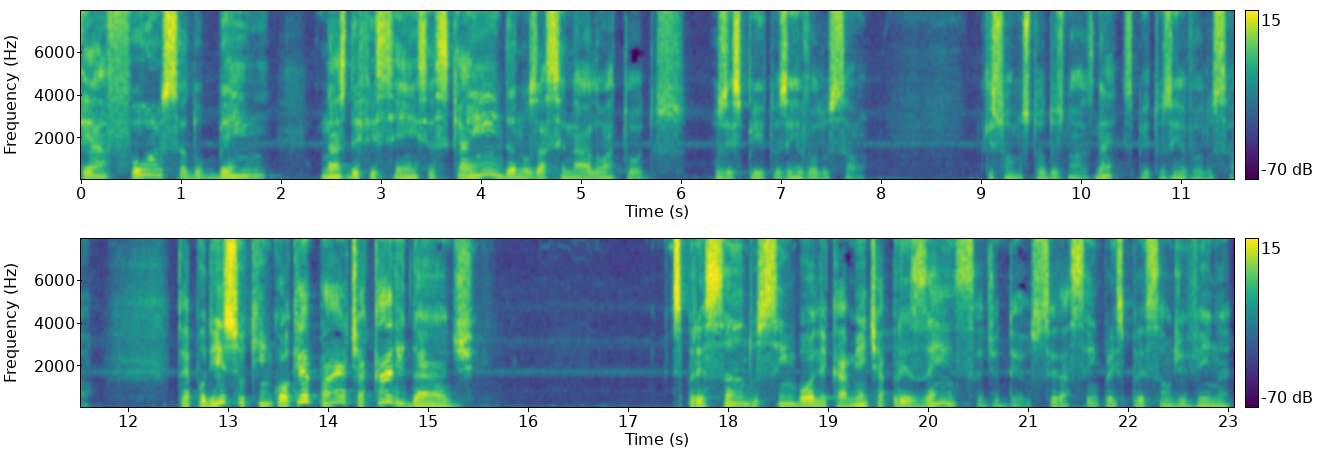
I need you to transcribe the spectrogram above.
é a força do bem nas deficiências que ainda nos assinalam a todos, os espíritos em evolução. Que somos todos nós, né? Espíritos em evolução. Então é por isso que em qualquer parte a caridade, expressando simbolicamente a presença de Deus, será sempre a expressão divina.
